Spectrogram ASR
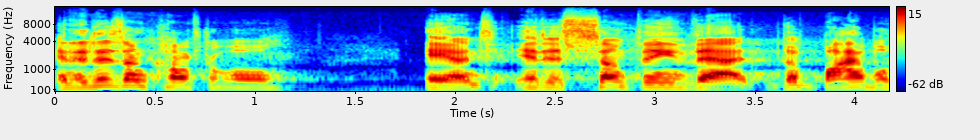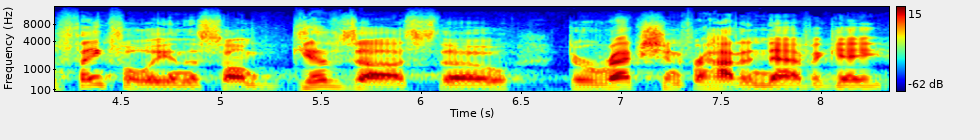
And it is uncomfortable, and it is something that the Bible, thankfully, in the psalm, gives us, though, direction for how to navigate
